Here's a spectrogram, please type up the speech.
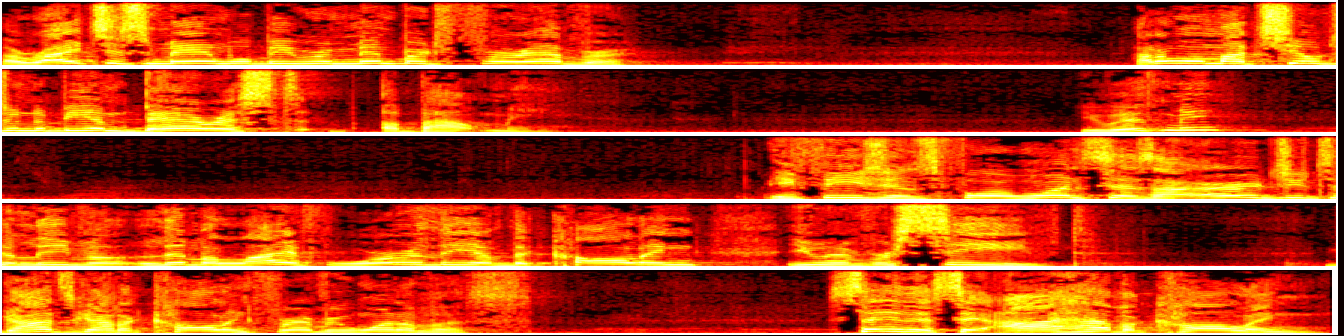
A righteous man will be remembered forever. I don't want my children to be embarrassed about me. You with me? Ephesians 4 1 says, I urge you to live a, live a life worthy of the calling you have received. God's got a calling for every one of us. Say this say, I have a calling.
